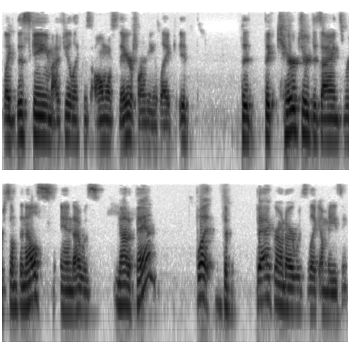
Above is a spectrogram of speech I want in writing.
Like this game, I feel like was almost there for me. Like it, the the character designs were something else, and I was not a fan, but the background art was like amazing.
